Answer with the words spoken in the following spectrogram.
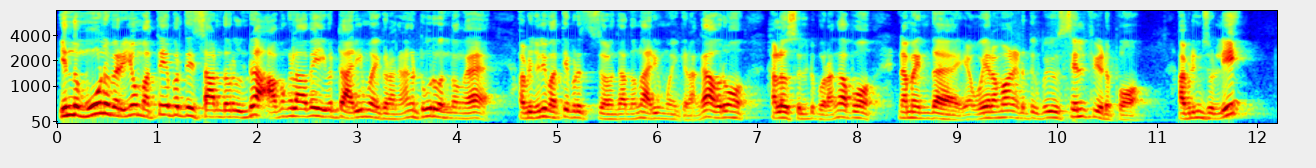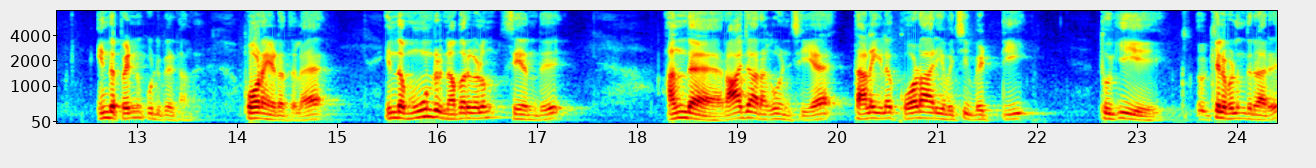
இந்த மூணு பேரையும் மத்திய பிரதேச சார்ந்தவர்கள் என்று அவங்களாவே இவர்கிட்ட அறிமுகம் நாங்கள் டூர் வந்தவங்க அப்படின்னு சொல்லி மத்திய பிரதேச சார்ந்தவங்க அறிமுகம் அவரும் ஹலோ சொல்லிட்டு போகிறாங்க அப்போ நம்ம இந்த உயரமான இடத்துக்கு போய் செல்ஃபி எடுப்போம் அப்படின்னு சொல்லி இந்த பெண் கூட்டி போயிருக்காங்க. போன இடத்துல இந்த மூன்று நபர்களும் சேர்ந்து அந்த ராஜா ரகுவன்சியை தலையில் கோடாரியை வச்சு வெட்டி தூக்கி கீழே விழுந்துறாரு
